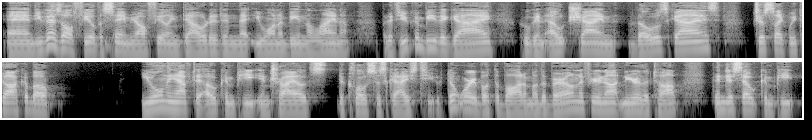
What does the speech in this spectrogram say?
and you guys all feel the same. You're all feeling doubted and that you want to be in the lineup. But if you can be the guy who can outshine those guys, just like we talk about, you only have to outcompete in tryouts the closest guys to you. Don't worry about the bottom of the barrel. And if you're not near the top, then just outcompete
